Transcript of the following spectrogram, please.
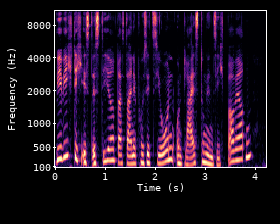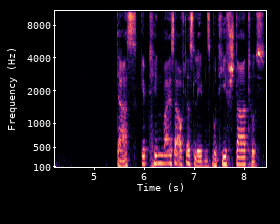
Wie wichtig ist es dir, dass deine Position und Leistungen sichtbar werden? Das gibt Hinweise auf das Lebensmotiv Status.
